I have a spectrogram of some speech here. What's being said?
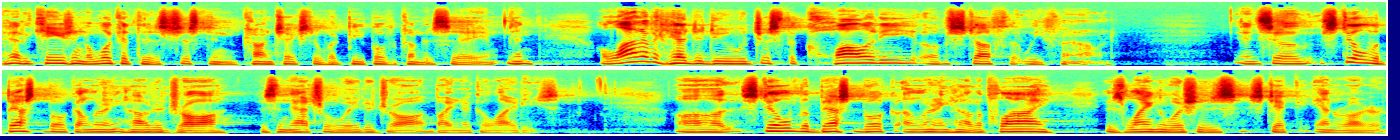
had occasion to look at this just in context of what people have come to say. And a lot of it had to do with just the quality of stuff that we found. And so, still, the best book on learning how to draw is The Natural Way to Draw by Nicolaides. Uh, still, the best book on learning how to fly is Langewiesche's Stick and Rudder.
